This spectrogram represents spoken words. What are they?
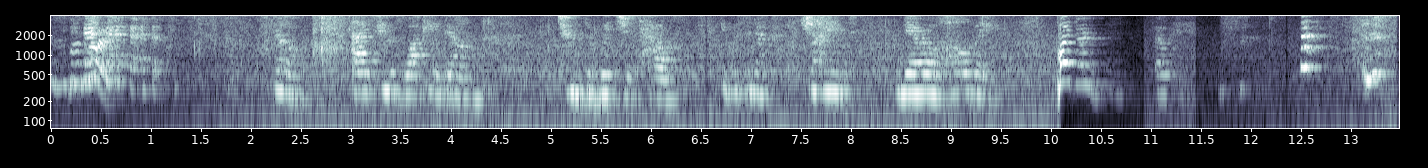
Keep going. So, as he was walking down to the witch's house, it was in a giant, narrow hallway. My turn. Okay.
